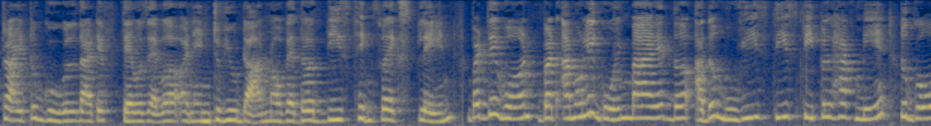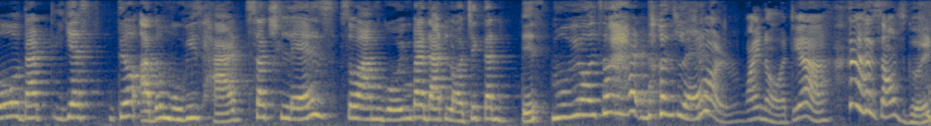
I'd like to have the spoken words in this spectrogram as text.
tried to Google that if there was ever an interview done or whether these things were explained, but they weren't. But I'm only going by the other movies these people have made to go that yes, the other movies had such layers. So I'm going by that logic that this movie also had those layers. sure. Why not? Yeah, sounds good.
